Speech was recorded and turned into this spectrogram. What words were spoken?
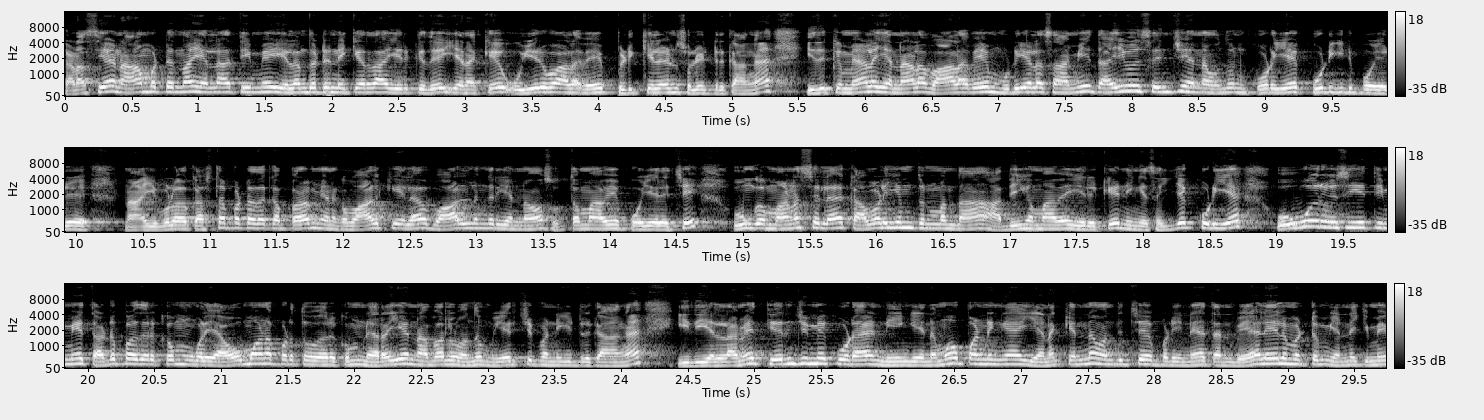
கடைசியாக நான் மட்டும்தான் எல்லாத்தையுமே இழந்துட்டு நிற்கிறதா இருக்குது. எனக்கு உயிர் வாழவே பிடிக்கலன்னு சொல்லிட்டு இருக்காங்க. இதுக்கு மேலே என்னால் வாழவே முடியலை சாமி. தயவு செஞ்சு என்னை வந்து உன் கூடயே கூட்டிக்கிட்டு போயிரு. நான் இவ்வளோ கஷ்டப்பட்டதுக்கப்புறம் எனக்கு வாழ்க்கையில் வாழணுங்கிற எண்ணம் சுத்தமாகவே போயிருச்சு. உங்கள் மனசில் கவலையும் துன்பம் தான் அதிகமாகவே இருக்குது நீங்கள் செய்யக்கூடிய ஒவ்வொரு ஒவ்வொரு விஷயத்தையுமே தடுப்பதற்கும் உங்களை அவமானப்படுத்துவதற்கும் நிறைய நபர்கள் வந்து முயற்சி பண்ணிக்கிட்டு இருக்காங்க. இது எல்லாமே தெரிஞ்சுமே கூட நீங்கள் என்னமோ பண்ணுங்க எனக்கு என்ன வந்துச்சு அப்படின்னு தன் வேலையில் மட்டும் என்றைக்குமே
